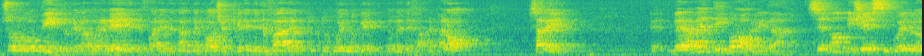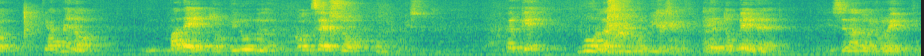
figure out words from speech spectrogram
sono convinto che lavorerete, che farete tante cose, cercherete di fare tutto quello che dovete fare, però sarei eh, veramente ipocrita se non dicessi quello che almeno va detto in un consesso come questo, perché nulla si improvvisa, ha detto bene il senatore Coletti,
